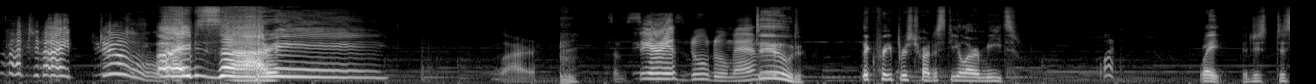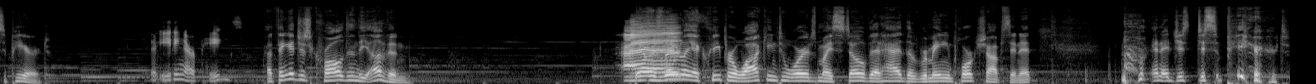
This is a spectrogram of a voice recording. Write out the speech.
What did I do? I'm sorry, You are some serious doo-doo, man. dude. The creeper's trying to steal our meat. Wait, it just disappeared. They're eating our pigs? I think it just crawled in the oven. There was uh, literally a creeper walking towards my stove that had the remaining pork chops in it, and it just disappeared.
